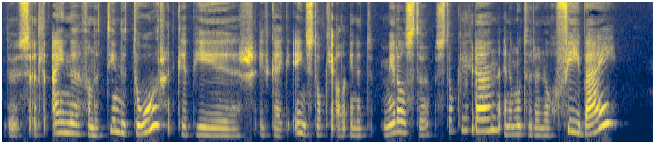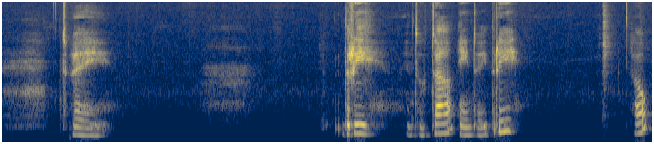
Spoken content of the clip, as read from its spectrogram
Dus het einde van de tiende toer. Ik heb hier even kijken één stokje al in het middelste stokje gedaan. En dan moeten we er nog vier bij 2 3 in totaal 1 2 3 oh.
